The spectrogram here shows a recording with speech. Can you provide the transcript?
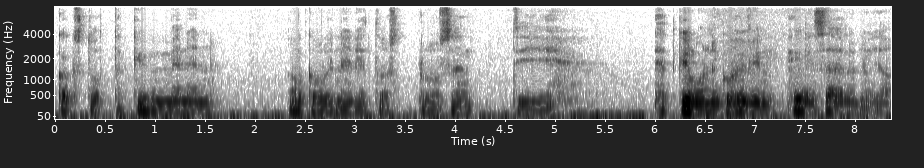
2010, alkoholi 14 prosenttia. Et kyllä on niin hyvin, hyvin säilynyt ja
